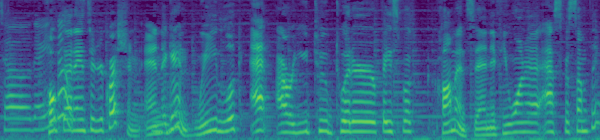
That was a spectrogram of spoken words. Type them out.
So there you go. Hope go. that answered your question. And Mm-hmm. again, we look at our YouTube, Twitter, Facebook comments, and if you want to ask us something,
